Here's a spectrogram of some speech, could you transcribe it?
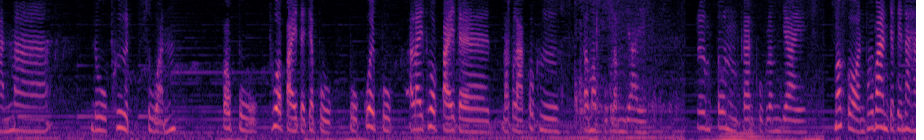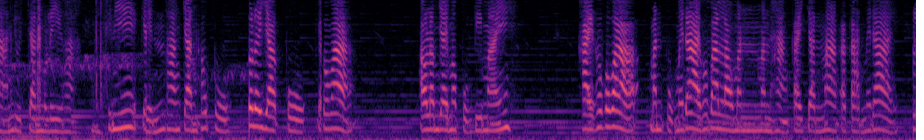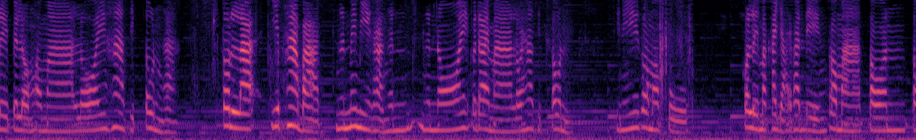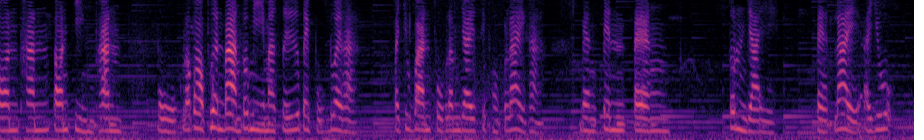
หันมาดูพืชสวน ก็ปลูกทั่วไปแต่จะปลูกปลูกกล้วยปลูกอะไรทั่วไปแต่หลักๆก็คือเรามาปลูกลำไย เริ่มต้นการปลูกลำไย เมื่อก่อนพ่อบ้านจะเป็นทหารอยู่จันทบุรีค่ะ ทีนี้เห็นทางจันทเขาปลูก ก็เลยอยากปลูกก็ว่า เอาลำไยมาปลูกดีไหมใครเขาก็ว่ามันปลูกไม่ได้ เพราะบ้านเรามันมันห่างไกลจันทมากอากาศไม่ได้ เลยไปลองเอามาร้อยห้าสิบต้นค่ะ ต้นละยี่บห้าบาท เงินไม่มีค่ะ เงินเงินน้อยก็ได้มาร้อยห้าสิบต้น ทีนี้ก็มาปลูก ก็เลยมาขยายพันธุ์เองก็มาตอนตอนพันธุ์ตอนกิ่งพันธุ์ปลูก แล้วก็เพื่อนบ้านก็มีมาซื้อไปปลูกด้วยค่ะ ปัจจุบันปลูกลำไย 16 ไร่ค่ะ แบ่งเป็นแปลงต้นใหญ่ 8 ไร่อายุ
